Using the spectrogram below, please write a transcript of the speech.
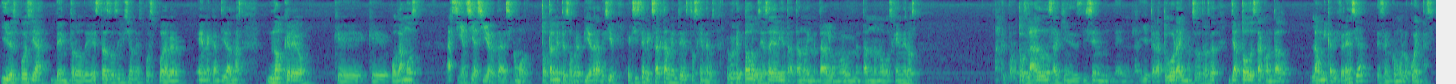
Y después ya dentro de estas dos divisiones, pues puede haber N cantidad más. No creo que, que podamos a ciencia cierta, así como totalmente sobre piedra, decir, existen exactamente estos géneros. Yo creo que todos los días hay alguien tratando de inventar algo nuevo, inventando nuevos géneros. Aunque por otros lados hay quienes dicen en la literatura y muchas otras cosas, ya todo está contado. La única diferencia es en cómo lo cuentas.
